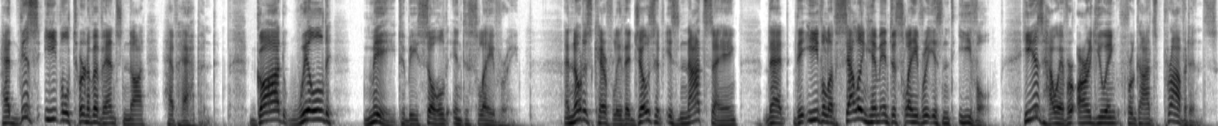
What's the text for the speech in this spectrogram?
had this evil turn of events not have happened. God willed me to be sold into slavery. And notice carefully that Joseph is not saying that the evil of selling him into slavery isn't evil. He is, however, arguing for God's providence.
